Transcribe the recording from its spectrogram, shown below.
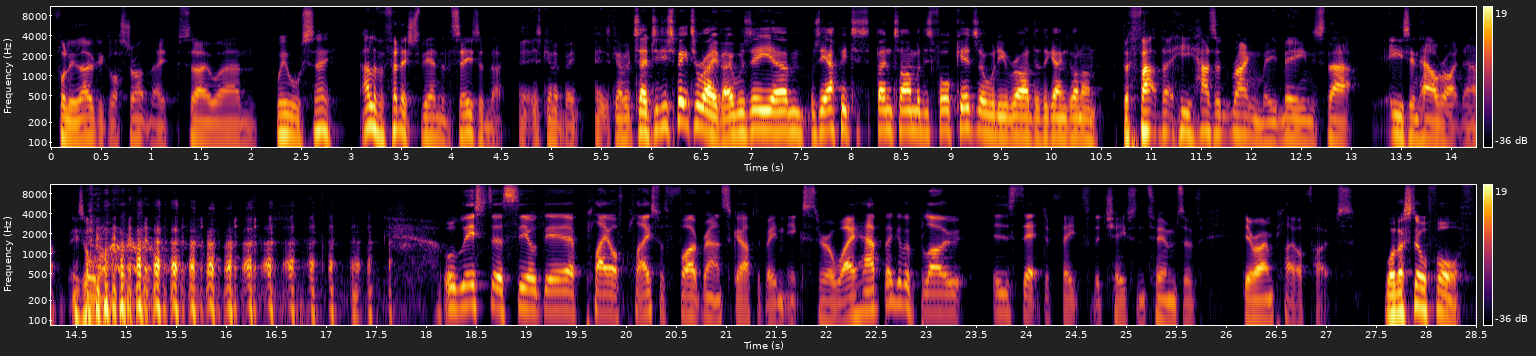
fully loaded Gloucester, aren't they? So um, we will see. Hell of a finish to the end of the season, though. It is going to be. It's going to be. So, did you speak to Ravo? Was he um, was he happy to spend time with his four kids, or would he rather the game gone on? The fact that he hasn't rang me means that he's in hell right now. Is all. Well, Leicester sealed their playoff place with five rounds to go after beating Exeter away. How big of a blow is that defeat for the Chiefs in terms of their own playoff hopes? Well, they're still fourth,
